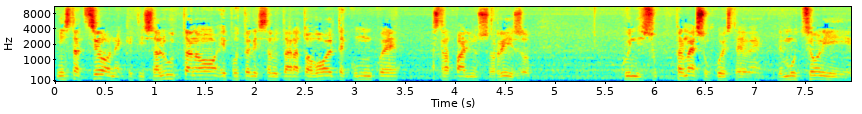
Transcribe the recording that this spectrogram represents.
In stazione, che ti salutano e poterli salutare a tua volta e comunque strappargli un sorriso. Quindi per me sono queste le emozioni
